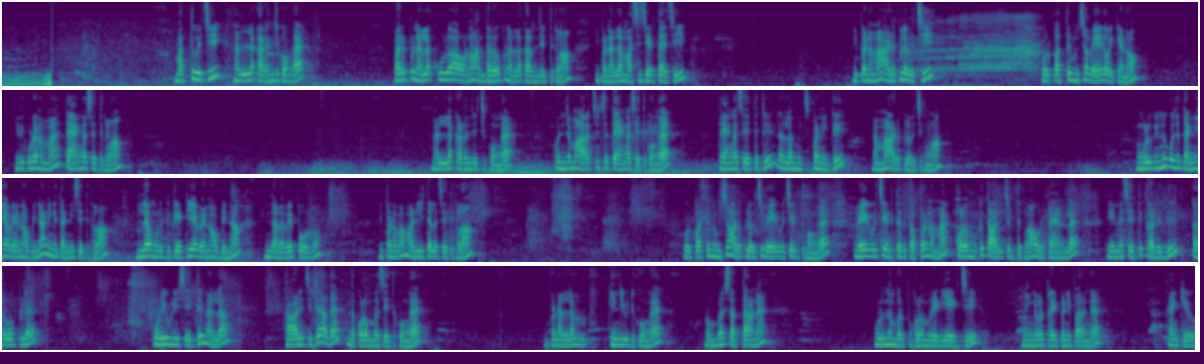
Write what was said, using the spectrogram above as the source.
மத்து வச்சு நல்லா கடைஞ்சிக்கோங்க. பருப்பு நல்லா கூலாகணும் அந்தளவுக்கு நல்லா கரைஞ்சி எடுத்துக்கலாம். இப்போ நல்லா மசிச்சு எடுத்தாச்சு. இப்போ நம்ம அடுப்பில் வச்சு ஒரு பத்து நிமிஷம் வேக வைக்கணும். இது கூட நம்ம தேங்காய் சேர்த்துக்கலாம். நல்லா கடைஞ்சி வச்சுக்கோங்க. கொஞ்சமாக அரைச்சி வச்ச தேங்காய் சேர்த்துக்கோங்க. தேங்காய் சேர்த்துட்டு நல்லா மிக்ஸ் பண்ணிவிட்டு நம்ம அடுப்பில் வச்சுக்கலாம். உங்களுக்கு இன்னும் கொஞ்சம் தண்ணியாக வேணும் அப்படின்னா நீங்கள் தண்ணி சேர்த்துக்கலாம். இல்லை உங்களுக்கு கெட்டியாக வேணும் அப்படின்னா இந்த அளவே போதும். இப்போ நம்ம மல்லித்தலை சேர்த்துக்கலாம். ஒரு பத்து நிமிஷம் அடுப்பில் வச்சு வேக வச்சு எடுத்துக்கோங்க. வேக வச்சு எடுத்ததுக்கப்புறம் நம்ம குழம்புக்கு தாளித்து எடுத்துக்கலாம். ஒரு பேனில் எண்ணெய் சேர்த்து கடுகு கருவேப்பிலை பொடி உள்ளி சேர்த்து நல்லா தாளிச்சிட்டு அதை இந்த குழம்புல சேர்த்துக்கோங்க. இப்போ நல்லா கிண்டி விட்டுக்கோங்க. ரொம்ப சத்தான உளுந்தம்பருப்பு குழம்பு ரெடி ஆயிடுச்சு. நீங்களும் ட்ரை பண்ணி பாருங்கள் தேங்க்யூ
